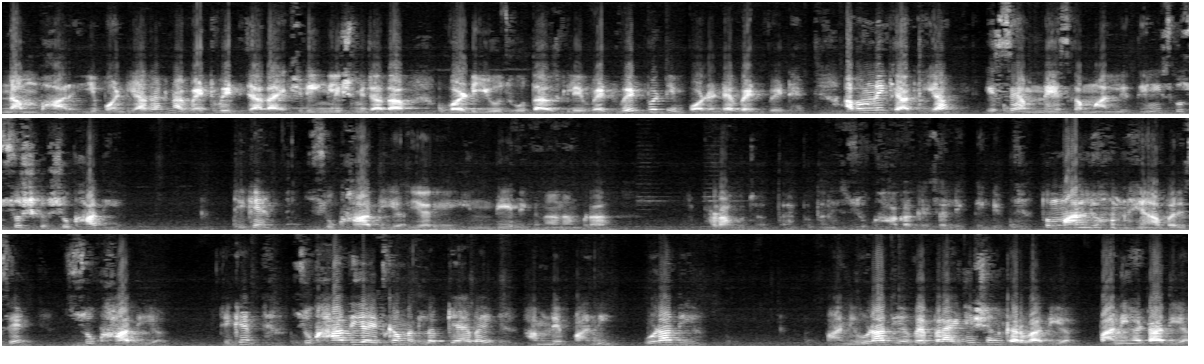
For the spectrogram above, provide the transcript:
नम भार है। ये पॉइंट याद रखना वेट वेट ज़्यादा एक्चुअली इंग्लिश में ज़्यादा वर्ड यूज़ होता है, उसके लिए वेट वेट बट इंपॉर्टेंट है वेट वेट है। अब हमने क्या किया? इससे हमने इसका मान लेते हैं, इसको शुष्क, सुखा दिया। ठीक है? सुखा दिया। यार ये हिंदी लिखना ना बड़ा बड़ा हो जाता है, पता नहीं सुखा का कैसा लिख देंगे। तो मान लो हमने यहाँ पर इसे सुखा दिया। ठीक है? सुखा दिया, इसका मतलब क्या है भाई? हमने पानी उड़ा दिया। पानी उड़ा दिया वेपराइजेशन करवा दिया, पानी हटा दिया।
